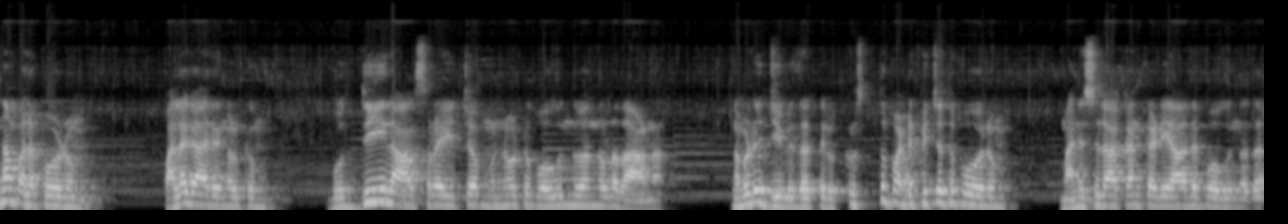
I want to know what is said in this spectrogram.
നാം പലപ്പോഴും പല കാര്യങ്ങൾക്കും ബുദ്ധിയിൽ ആശ്രയിച്ച് മുന്നോട്ട് പോകുന്നു എന്നുള്ളതാണ് നമ്മുടെ ജീവിതത്തിൽ ക്രിസ്തു പഠിപ്പിച്ചത് പോലും മനസ്സിലാക്കാൻ കഴിയാതെ പോകുന്നത്.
